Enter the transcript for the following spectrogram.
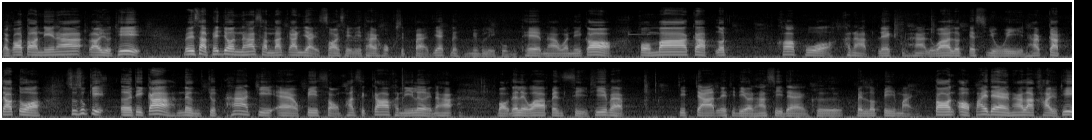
แล้วก็ตอนนี้นะฮะเราอยู่ที่ บริษัทเพชรยนต์นะฮะสำนักงานใหญ่ซอยเสรีไทย 68 แยกหนึ่งมีนบุรีกรุงเทพนะฮะวันนี้ก็ผมมากับรถครอบครัวขนาดเล็กนะฮะหรือว่ารถ SUV นะครับกับเจ้าตัว Suzuki Ertiga 1.5 GL ปี 2019 คันนี้เลยนะฮะบอกได้เลยว่าเป็นสีที่แบบจิ๊ดจ๊าดเลยทีเดียวนะฮะสีแดงคือเป็นรถปีใหม่ ตอนออกป้ายแดงนะฮะราคาอยู่ที่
